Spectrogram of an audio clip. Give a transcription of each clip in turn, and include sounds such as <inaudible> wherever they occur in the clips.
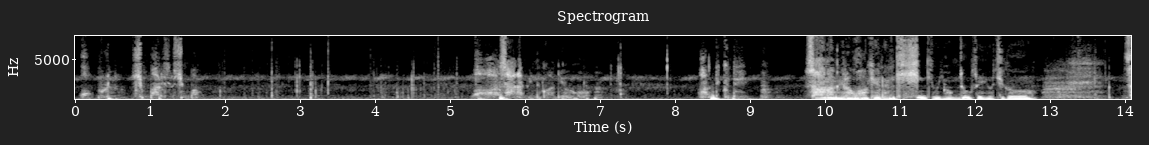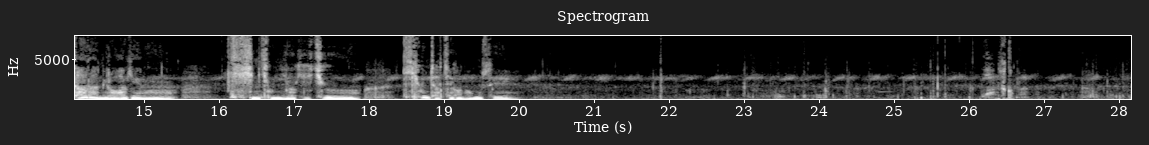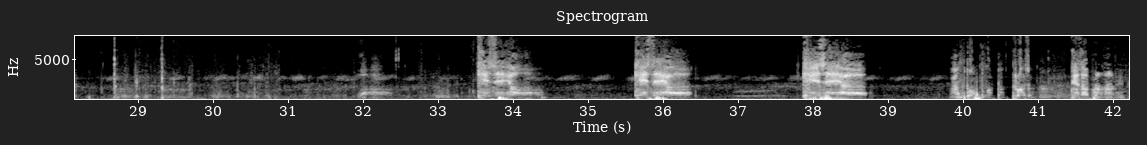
와, 몰래 신발 있어, 신발. 와, 사람 있는 거 이거. 아니, 근데. 사람이라고 하기에는 귀신 기운이 엄청 세요, 지금. 사람이라고 하기에는 귀신 기운이 여기 지금 기운 자체가 너무 세. 와, 잠깐만. 와, 계세요. 계세요. 계세요. 아무도 없는 것 같다. 들어가자. 대답을 안 하네.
